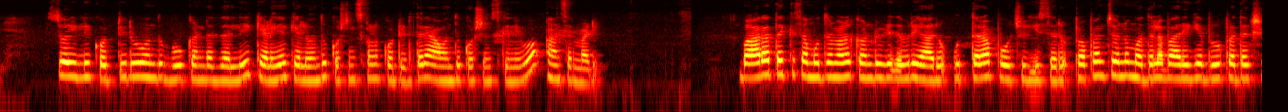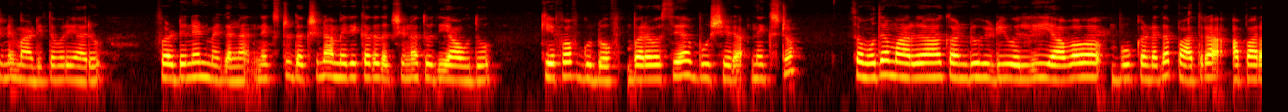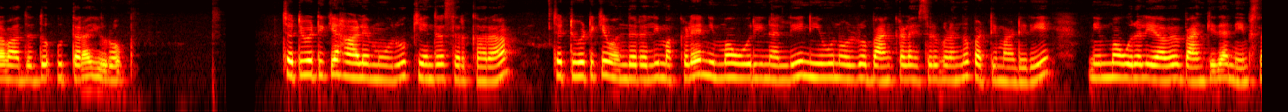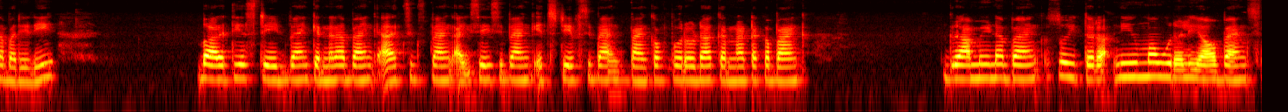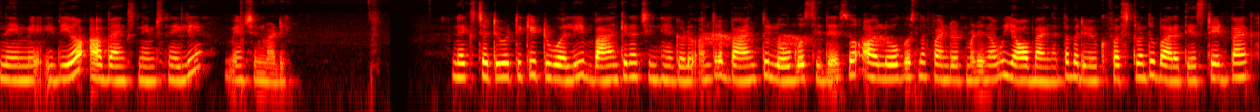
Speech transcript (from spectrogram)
ಸೊ ಇಲ್ಲಿ ಕೊಟ್ಟಿರುವ ಒಂದು ಭೂಖಂಡದಲ್ಲಿ ಕೆಳಗೆ ಕೆಲವೊಂದು ಕ್ವಶನ್ಸ್ಗಳನ್ನು ಕೊಟ್ಟಿರ್ತಾರೆ. ಆ ಒಂದು ಕ್ವಶನ್ಸ್ಗೆ ನೀವು ಆನ್ಸರ್ ಮಾಡಿ. ಭಾರತಕ್ಕೆ ಸಮುದ್ರ ಮಾರ್ಗ ಕಂಡುಹಿಡಿದವರು ಯಾರು? ಉತ್ತರ ಪೋರ್ಚುಗೀಸರು. ಪ್ರಪಂಚವನ್ನು ಮೊದಲ ಬಾರಿಗೆ ಭೂ ಪ್ರದಕ್ಷಿಣೆ ಮಾಡಿದವರು ಯಾರು? ಫರ್ಡಿನೆಂಡ್ ಮೆಗಲಾನ್. ನೆಕ್ಸ್ಟ್, ದಕ್ಷಿಣ ಅಮೆರಿಕಾದ ದಕ್ಷಿಣ ತುದಿ ಯಾವುದು? Cape of good hope. ಭರವಸೆಯ ಭೂಶೇರ ನೆಕ್ಸ್ಟು ಸಮುದ್ರ ಮಾರ್ಗ ಕಂಡುಹಿಡಿಯುವಲ್ಲಿ ಯಾವ ಭೂಖಂಡದ ಪಾತ್ರ ಅಪಾರವಾದದ್ದು? ಉತ್ತರ, ಯುರೋಪ್. ಚಟುವಟಿಕೆ ಹಾಳೆ ಮೂರು, ಕೇಂದ್ರ ಸರ್ಕಾರ. ಚಟುವಟಿಕೆ ಒಂದರಲ್ಲಿ, ಮಕ್ಕಳೇ, ನಿಮ್ಮ ಊರಿನಲ್ಲಿ ನೀವು ನೋಡಿರುವ ಬ್ಯಾಂಕ್ಗಳ ಹೆಸರುಗಳನ್ನು ಪಟ್ಟಿ ಮಾಡಿರಿ. ನಿಮ್ಮ ಊರಲ್ಲಿ ಯಾವ್ಯಾವ ಬ್ಯಾಂಕ್ ಇದೆ ಆ ನೇಮ್ಸ್ನ ಬರೀರಿ Bharatiya state bank, Canara bank, Axis bank, I C I C bank, H D F C bank bank of Baroda, Karnataka bank Grameen bank. So ಈ ಥರ ನಿಮ್ಮ ಊರಲ್ಲಿ ಯಾವ ಬ್ಯಾಂಕ್ಸ್ ನೇಮ್ ಇದೆಯೋ ಆ ಬ್ಯಾಂಕ್ಸ್ ನೇಮ್ಸ್ನ ಇಲ್ಲಿ ಮೆನ್ಷನ್ ಮಾಡಿ. ನೆಕ್ಸ್ಟ್ ಚಟುವಟಿಕೆ ಟೂ ಅಲ್ಲಿ ಬ್ಯಾಂಕಿನ ಚಿಹ್ನೆಗಳು. ಅಂದರೆ ಬ್ಯಾಂಕ್ದು ಲೋಗೋಸ್ ಇದೆ. ಸೊ ಆ ಲೋಗೋಸ್ನ ಫೈಂಡ್ ಔಟ್ ಮಾಡಿ ನಾವು ಯಾವ ಬ್ಯಾಂಕ್ ಅಂತ ಬರೀಬೇಕು. ಫಸ್ಟ್ ಒಂದು Bharatiya state bank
